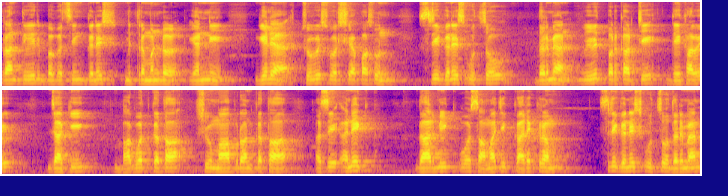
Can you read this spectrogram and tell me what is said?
क्रांतीवीर भगतसिंग गणेश मित्र मंडळ यांनी गेल्या चोवीस वर्षापासून श्री गणेश उत्सव दरम्यान विविध प्रकारचे देखावे जाकी भागवत कथा शिवमहापुराण कथा असे अनेक धार्मिक व सामाजिक कार्यक्रम श्री गणेश उत्सव दरम्यान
